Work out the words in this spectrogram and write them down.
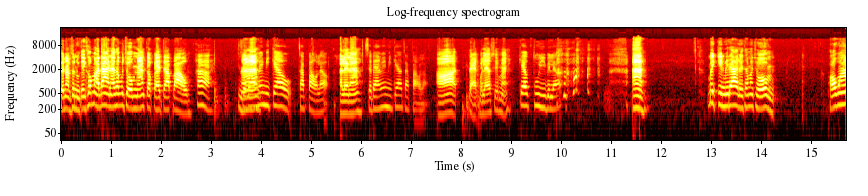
สนับสนุนกันเข้ามาได้นะท่านผู้ชมนะ กาแฟจาเปล่า ค่ะนะเสียดายไม่มีแก้วจาเป่าแล้วอะไรนะเสียดายไม่มีแก้วจาเป่าแล้ว อ๋อแตกไปแล้วใช่ไหมแก้วตุยไปแล้ว อะ ไม่กินไม่ได้เลยท่านผู้ชม เพราะว่า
